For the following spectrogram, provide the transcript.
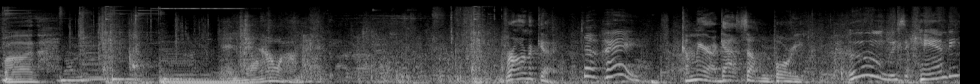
Fine. Veronica, Oh, hey. come here. I got something for you. Ooh, is it candy?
